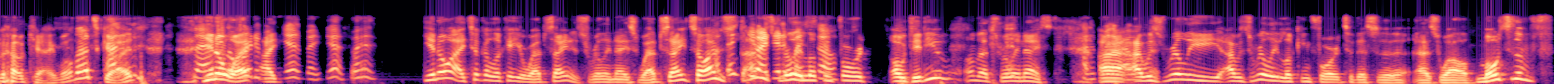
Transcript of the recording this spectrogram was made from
okay? Well, that's good. So You know what? I- but yeah, go ahead. You know, I took a look at your website. It's a really nice website. So I Oh, was, thank I you. I was really looking forward. Oh, did you? Oh, that's really nice. Had to play Uh, I was really, I was really looking forward to this uh, as well. Most of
